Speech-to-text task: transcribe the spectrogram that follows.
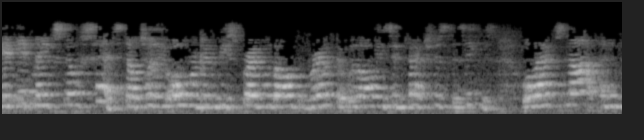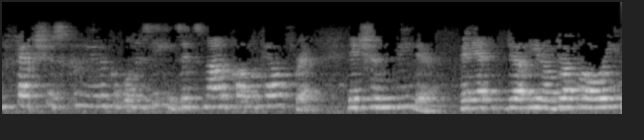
It, it, makes no sense. They'll tell you, oh, we're going to be spread with all the rampant with all these infectious diseases. Well, that's not an infectious communicable disease. It's not a public health threat. It shouldn't be there. And yet, you know, Doug Lowy,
